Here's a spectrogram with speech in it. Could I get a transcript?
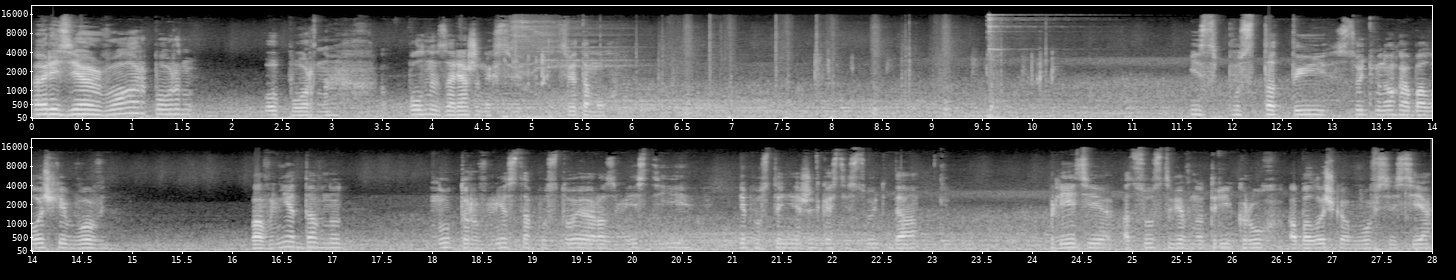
Резервуар порн... Опорно. Полный заряженных све- светомух. Из пустоты. Суть много оболочки вов... вовне давно внутрь вместо пустое разместие где пустыни жидкости суть да. Плети отсутствие внутри круг оболочка вовсе се.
